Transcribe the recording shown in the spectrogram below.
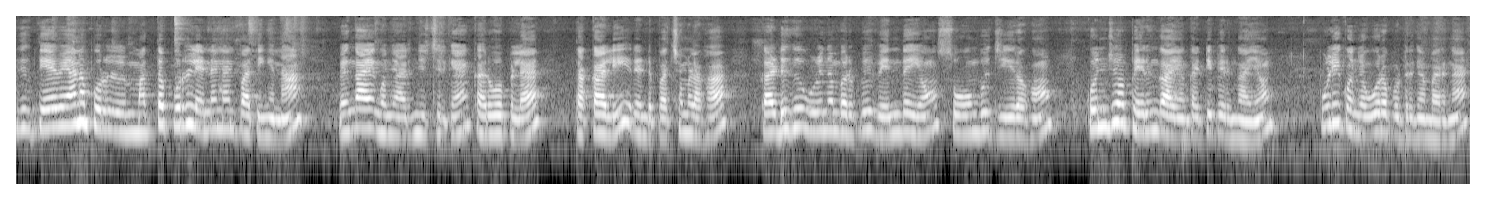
இதுக்கு தேவையான பொருள் மற்ற பொருள் என்னென்னு பார்த்தீங்கன்னா வெங்காயம் கொஞ்சம் அரிஞ்சு வச்சுருக்கேன். கருவேப்பிலை தக்காளி ரெண்டு பச்சை மிளகாய் கடுகு உளுந்தம்பருப்பு வெந்தயம் சோம்பு ஜீரகம் கொஞ்சம் பெருங்காயம் கட்டி பெருங்காயம். புளி கொஞ்சம் ஊற போட்டிருக்கேன் பாருங்கள்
